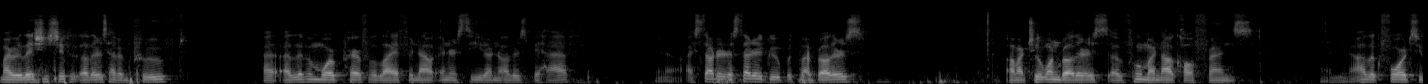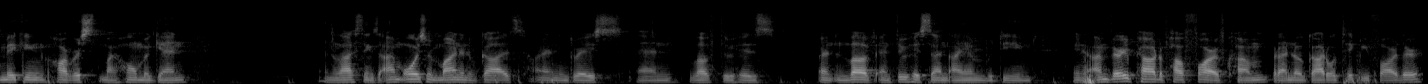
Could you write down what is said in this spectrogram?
My relationships with others have improved. I, I live a more prayerful life and now intercede on others' behalf. You know, I started a study group with my brothers, are my two one brothers, of whom I now call friends. And you know, I look forward to making Harvest my home again. And the last thing is, I'm always reminded of God's unending grace and love through His, and love, and through His Son, I am redeemed. You know, I'm very proud of how far I've come, but I know God will take me farther,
